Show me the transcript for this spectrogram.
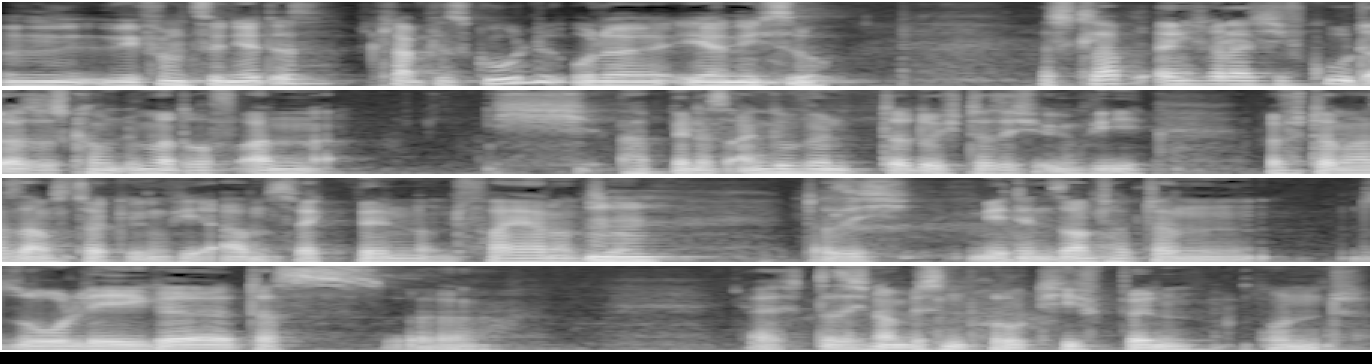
Wie funktioniert das? Klappt es gut oder eher nicht so? Es klappt eigentlich relativ gut. Also es kommt immer drauf an. Ich habe mir das angewöhnt, dadurch, dass ich irgendwie öfter mal Samstag irgendwie abends weg bin und feiern und so, mhm. dass ich mir den Sonntag dann so lege, dass äh, ja, dass ich noch ein bisschen produktiv bin und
